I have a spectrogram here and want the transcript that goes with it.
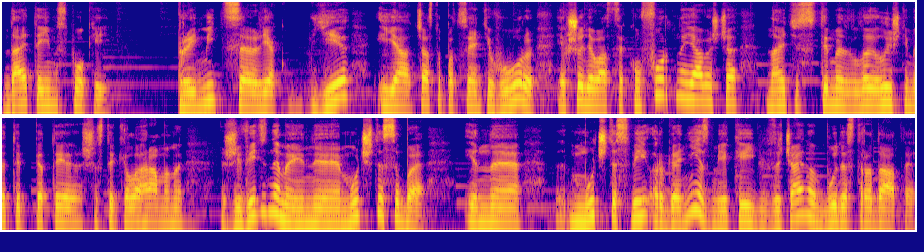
дайте їм спокій. Прийміть це як є, і я часто пацієнтів говорю, якщо для вас це комфортне явище, навіть з тими лишніми 5-6 кілограмами, живіть з ними і не мучте себе, і не мучте свій організм, який, звичайно, буде страдати.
